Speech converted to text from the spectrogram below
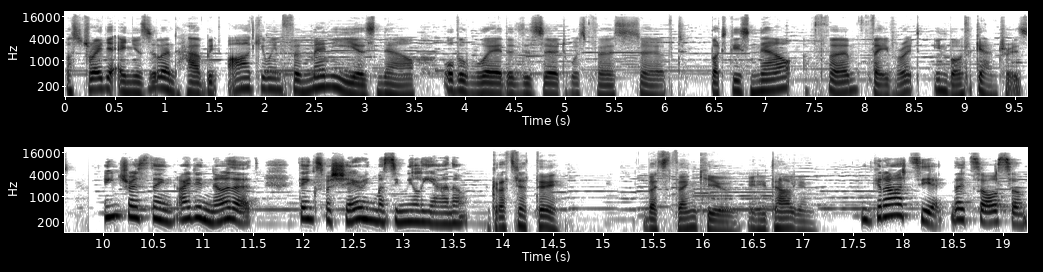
Australia and New Zealand have been arguing for many years now over where the dessert was first served, but it is now a firm favourite in both countries. Interesting, I didn't know that. Thanks for sharing, Massimiliano. Grazie a te. That's thank you in Italian. Grazie, that's awesome.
